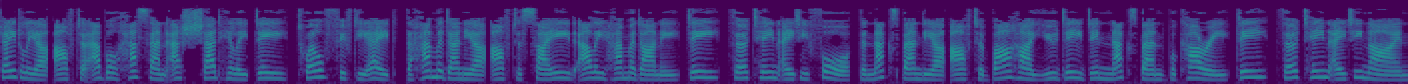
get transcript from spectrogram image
Shadliya after Abul Hasan ash-Shadhili d. 1258, the Hamadaniya after Sayyid Ali Hamadani d. 1384, the Naqshbandiyya after Baha ud Din Naqshband Bukhari d. 1389.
